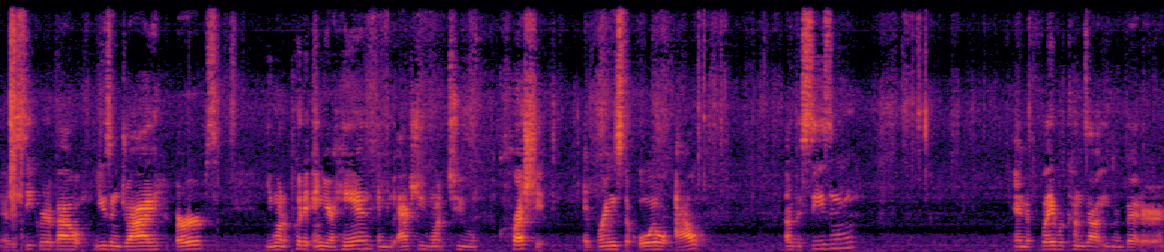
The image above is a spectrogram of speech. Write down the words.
There's a secret about using dry herbs. You want to put it in your hand and you actually want to crush it. It brings the oil out of the seasoning and the flavor comes out even better.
